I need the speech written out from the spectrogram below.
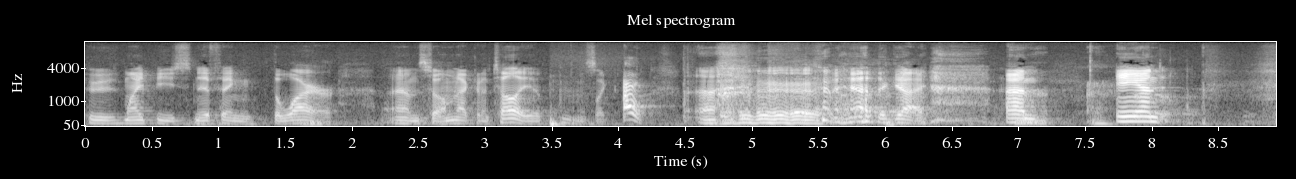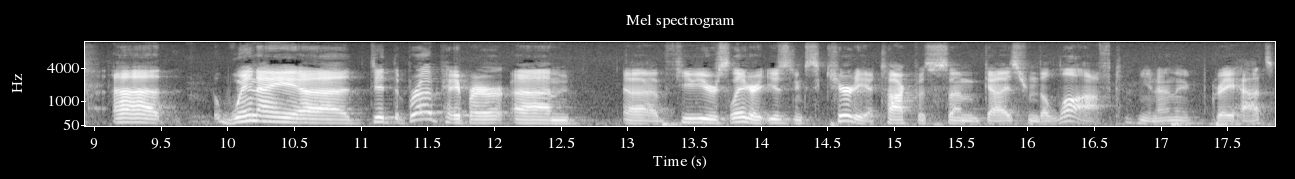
who might be sniffing the wire. Um, so I'm not going to tell you. And it's like, oh, uh, I had the guy. Um, and uh, when I uh, did the Bro paper, um, a few years later at Usenix Security, I talked with some guys from the L0pht, you know, the gray hats,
